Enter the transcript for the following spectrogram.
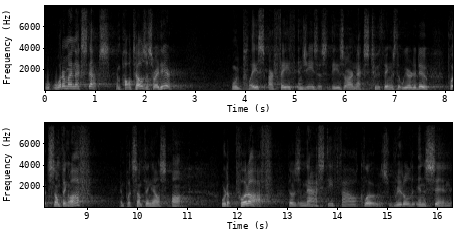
What are my next steps? And Paul tells us right here when we place our faith in Jesus, these are our next two things that we are to do put something off and put something else on. We're to put off those nasty, foul clothes riddled in sin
